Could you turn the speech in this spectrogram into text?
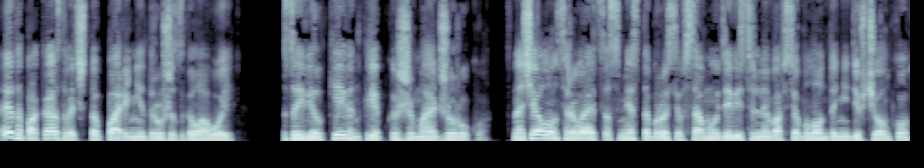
«Это показывает, что парень не дружит с головой», заявил Кевин, крепко сжимая Джо руку. «Сначала он срывается с места, бросив самую удивительную во всем Лондоне девчонку».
